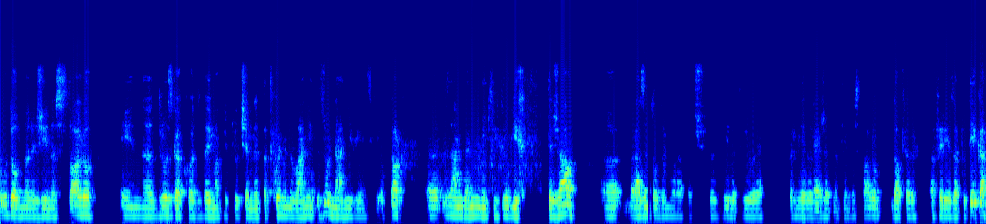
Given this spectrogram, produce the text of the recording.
udobno leži na stolu in drugega, kot da ima priključen tako imenovani zunanji venski obtok. Zanj ni nekih drugih težav, razen to, da mora pač dve do tri ure pri miru ležati na tem stolu, dokler afereza poteka.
